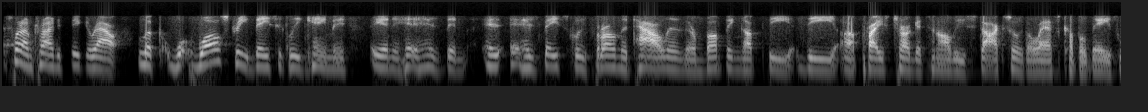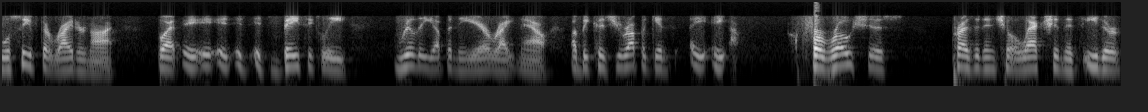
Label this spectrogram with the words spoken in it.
That's what I'm trying to figure out. Look, Wall Street basically came in and has been has basically thrown the towel in. They're bumping up the the uh, price targets in all these stocks over the last couple of days. We'll see if they're right or not. But it, it, it's basically really up in the air right now uh, because you're up against a, a ferocious presidential election that's either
